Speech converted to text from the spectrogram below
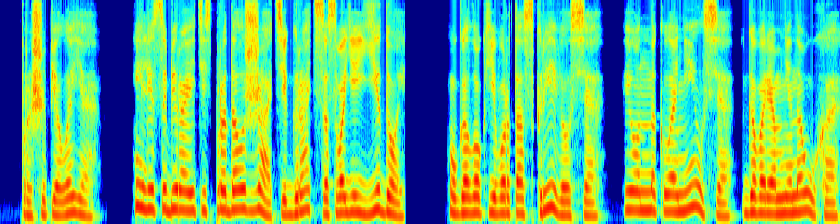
— прошипела я. «Или собираетесь продолжать играть со своей едой?» Уголок его рта скривился, и он наклонился, говоря мне на ухо.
